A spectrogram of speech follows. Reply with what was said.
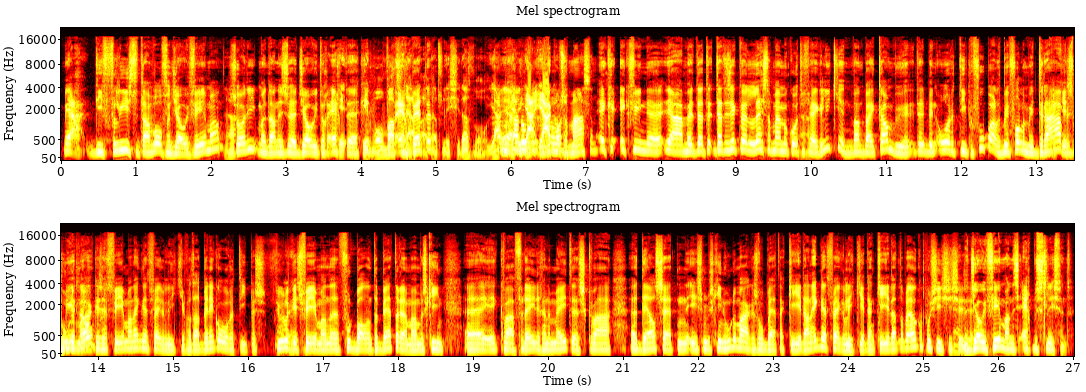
Maar ja, die verliest het dan wel van Joey Veerman. Ja. Sorry, maar dan is eh, Joey toch echt, Ik kan wel wat echt stellen, beter. dat list je dat wel. Ja, Ja, ja, ja, ja, doe- Jacobs of Maassen? Ik, ik vind, eh, ja, maar dat, dat is ook wel lastig met mijn korte vergelijking. Want bij Cambuur, dat ben oren type voetballers. Ik ben volle meer Ik draven, meer. Hoedemakers en Veerman ik net liedje. Want dat ben ik orentypes. Tuurlijk is Veerman voetballend te betteren. Maar misschien eh, qua verdedigende meters, qua eh delzetten, is misschien Hoedemakers wel beter. Kun je dan ik net liedje. Dan kun je dat op elke positie Maar zitten. Joey Veerman is echt beslissend.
